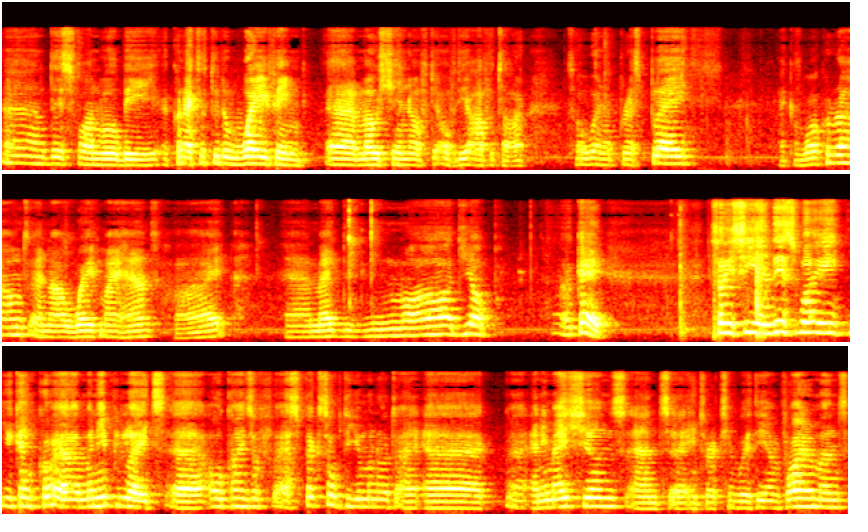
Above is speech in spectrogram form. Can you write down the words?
and this one will be connected to the waving uh, motion of the of the avatar. So when I press play I can walk around and now wave my hand high and make the jump. Okay so you see in this way you can uh, manipulate uh, all kinds of aspects of the humanoid uh, uh animations and uh, interaction with the environment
